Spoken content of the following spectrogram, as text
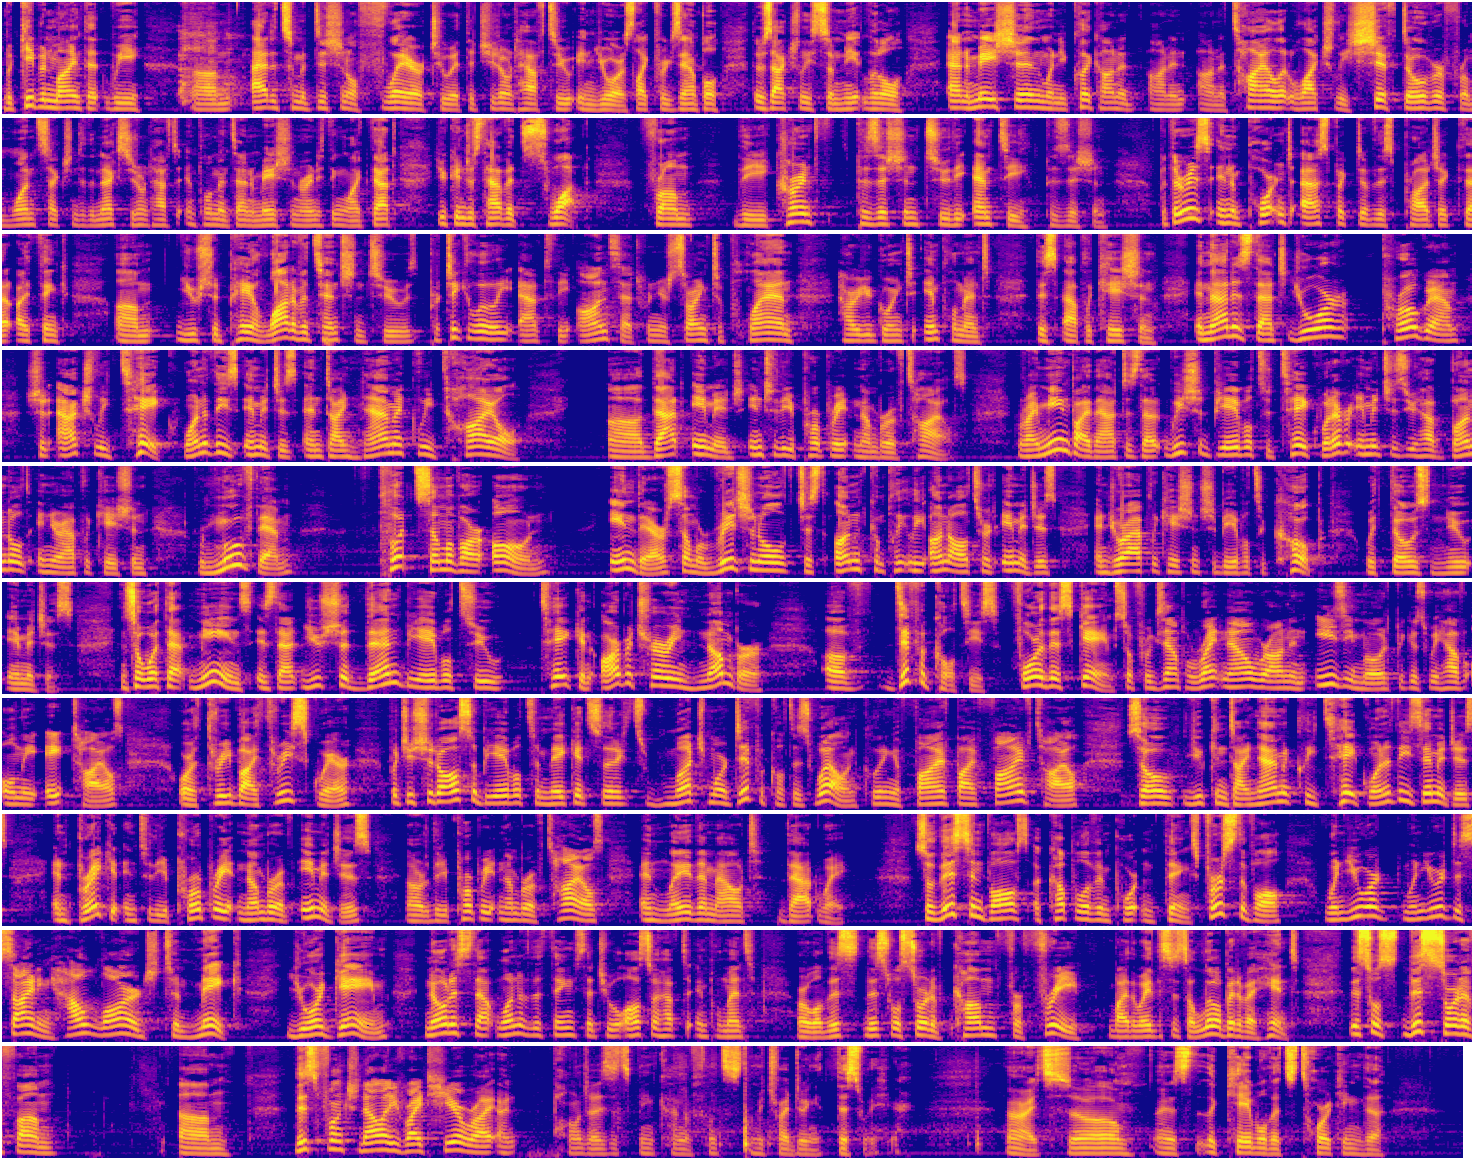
but keep in mind that we um, added some additional flair to it that you don't have to in yours. Like, for example, there's actually some neat little animation. When you click on a, on, an, on a tile, it will actually shift over from one section to the next. You don't have to implement animation or anything like that. You can just have it swap from the current position to the empty position. But there is an important aspect of this project that I think um, you should pay a lot of attention to, particularly at the onset when you're starting to plan how you're going to implement this application. And that is that your program should actually take one of these images and dynamically tile uh, that image into the appropriate number of tiles. What I mean by that is that we should be able to take whatever images you have bundled in your application, remove them, put some of our own in there, some original, just un completely unaltered images, and your application should be able to cope with those new images. And so what that means is that you should then be able to take an arbitrary number of difficulties for this game. So for example, right now we're on an easy mode because we have only eight tiles or a 3 by 3 square, but you should also be able to make it so that it's much more difficult as well, including a 5 by 5 tile. So you can dynamically take one of these images and break it into the appropriate number of images or the appropriate number of tiles and lay them out that way. So this involves a couple of important things. First of all, when you are, when you are deciding how large to make your game, notice that one of the things that you will also have to implement, or well, this, this will sort of come for free. By the way, this is a little bit of a hint. This, will, this sort of, um, um, this functionality right here, where I, I apologize, it's been kind of, let's, let me try doing it this way here. All right, so it's the cable that's torquing the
